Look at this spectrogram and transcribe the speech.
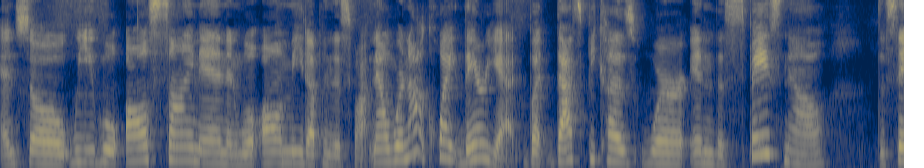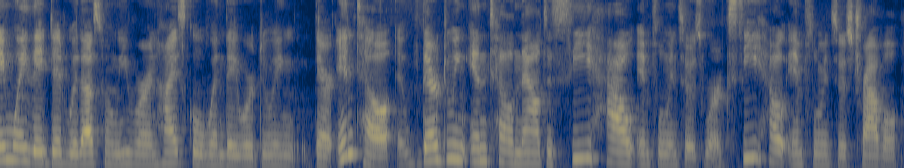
And so we will all sign in and we'll all meet up in this spot. Now, we're not quite there yet, but that's because we're in the space now the same way they did with us when we were in high school when they were doing their intel they're doing intel now to see how influencers work see how influencers travel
